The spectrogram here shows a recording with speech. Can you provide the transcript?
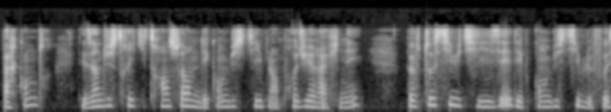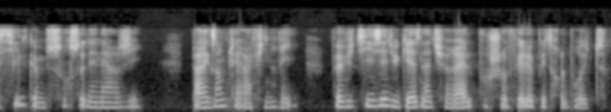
Par contre, les industries qui transforment des combustibles en produits raffinés peuvent aussi utiliser des combustibles fossiles comme source d'énergie. Par exemple, les raffineries peuvent utiliser du gaz naturel pour chauffer le pétrole brut.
